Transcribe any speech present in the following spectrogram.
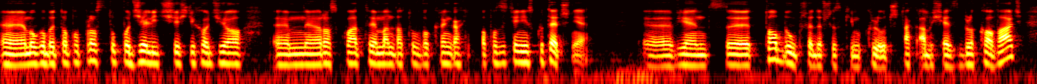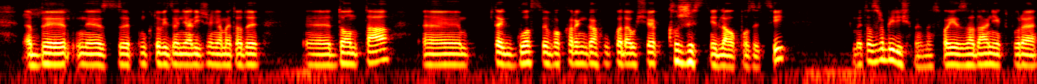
e, mogłoby to po prostu podzielić, jeśli chodzi o e, rozkład mandatów w okręgach opozycji nieskutecznie. E, więc e, to był przede wszystkim klucz, tak aby się zblokować, by e, z punktu widzenia liczenia metody Donta te głosy w okręgach układały się korzystnie dla opozycji. My to zrobiliśmy. My swoje zadanie, które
